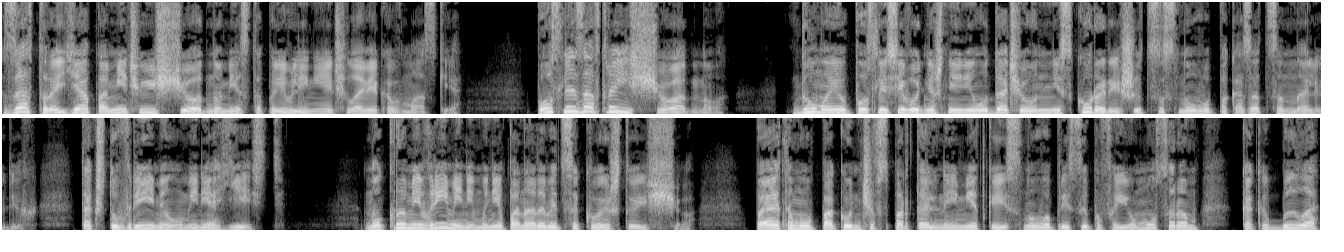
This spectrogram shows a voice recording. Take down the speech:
Завтра я помечу еще одно место появления человека в маске. Послезавтра еще одно. Думаю, после сегодняшней неудачи он не скоро решится снова показаться на людях, так что время у меня есть. Но кроме времени мне понадобится кое-что еще. Поэтому, покончив с портальной меткой и снова присыпав ее мусором, как и было,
